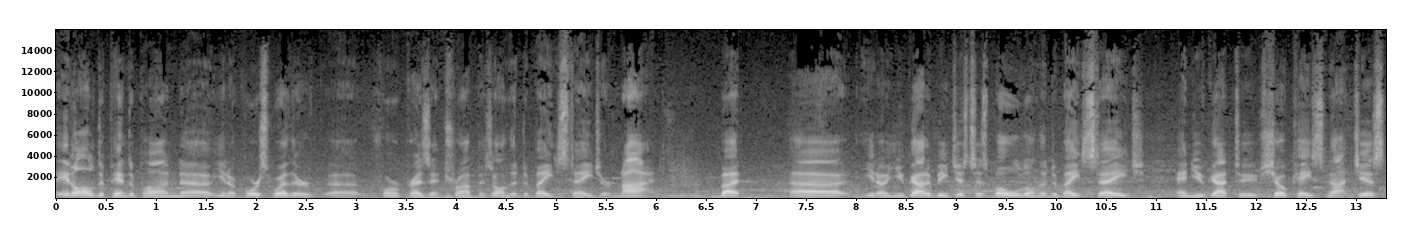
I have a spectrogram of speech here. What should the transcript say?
it all depends upon, uh, you know, of course, whether uh, former President Trump is on the debate stage or not. But, uh, you know, you've got to be just as bold on the debate stage and you've got to showcase not just,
